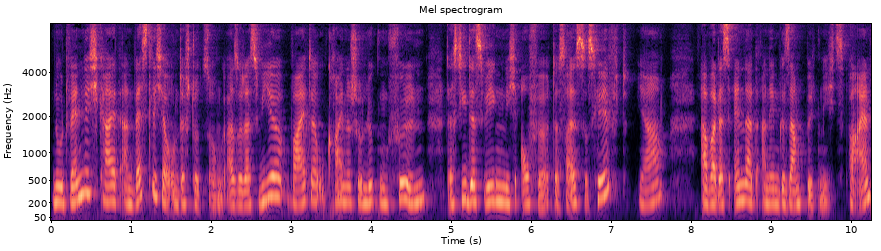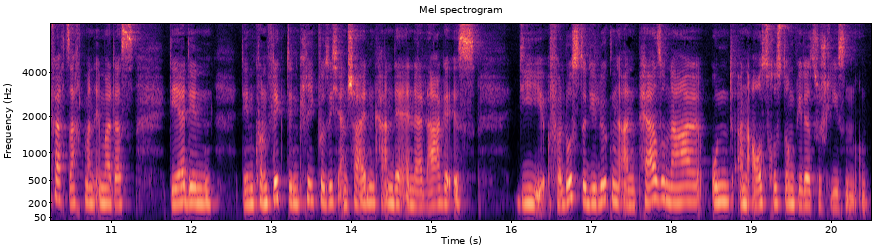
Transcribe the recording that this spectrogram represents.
Notwendigkeit an westlicher Unterstützung, also dass wir weiter ukrainische Lücken füllen, dass die deswegen nicht aufhört. Das heißt, es hilft, ja, aber das ändert an dem Gesamtbild nichts. Vereinfacht sagt man immer, dass der den den Konflikt, den Krieg für sich entscheiden kann, der in der Lage ist, die Verluste, die Lücken an Personal und an Ausrüstung wieder zu schließen. Und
